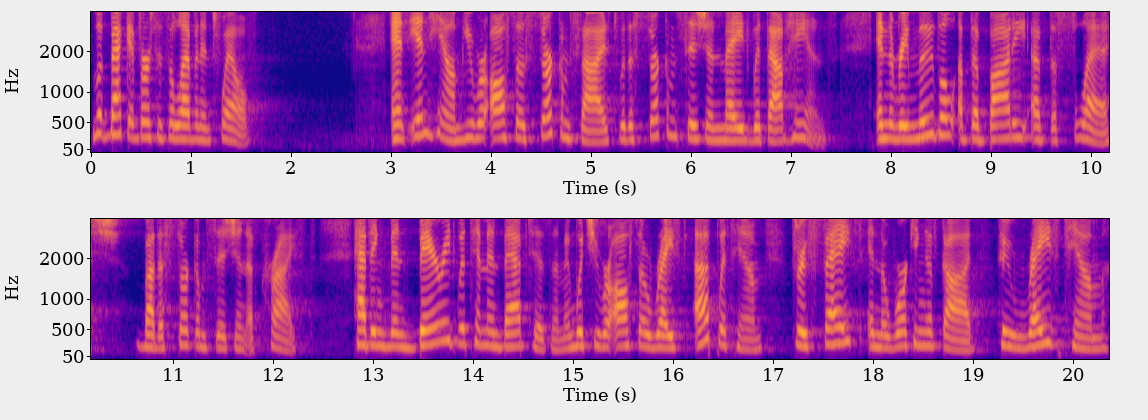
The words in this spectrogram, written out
Look back at verses 11 and 12. And in him you were also circumcised with a circumcision made without hands, in the removal of the body of the flesh by the circumcision of Christ, having been buried with him in baptism, in which you were also raised up with him through faith in the working of God, who raised him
